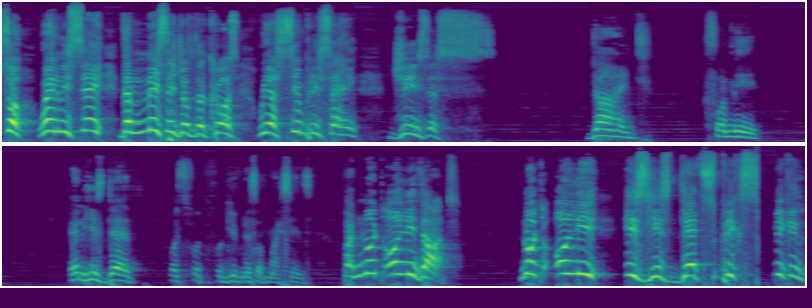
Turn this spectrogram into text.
So when we say the message of the cross, we are simply saying, Jesus died for me, and his death was for the forgiveness of my sins. But not only that, not only is his death speak, speaking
